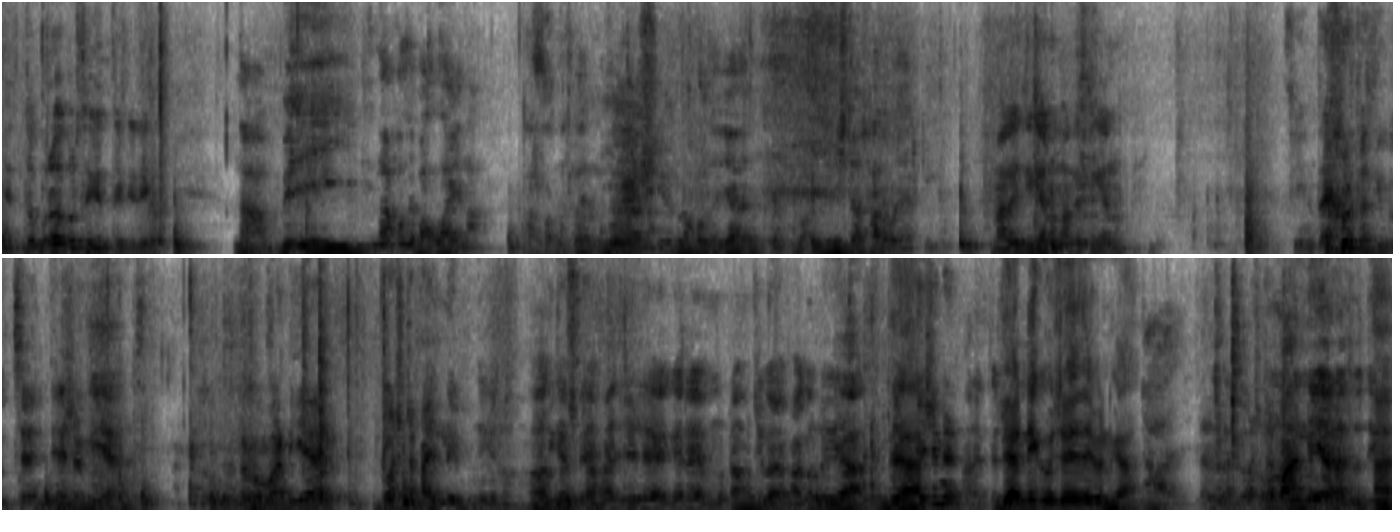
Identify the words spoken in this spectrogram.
এত বুড়া করছে কিন্তু রে। না বে- এই না করলে ভালো লাগে না। আসলে না করলে জিনিসটা ভালো হয় আর কি। মারিছি কেন মারিছি কেন? চিন্তা করতেছি বুঝছেন? দেশ গিয়া রোমানিয়া দশটা ফাইল লইব দেখে লো ঠিক আছে? দশটা হাজ দিলে একেবারে মোটামুটি ভাই পাগল হইয়া। দিয়া পেশেন্ট আরেকটা দিয়া নিকুজ হয়ে যাবেন গা। হ্যাঁ হ্যাঁ।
